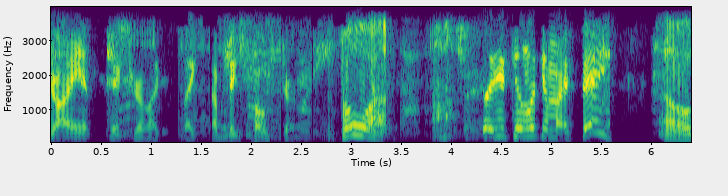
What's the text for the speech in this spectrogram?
giant picture, like like a big poster, For what? so you can look at my face. Oh,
